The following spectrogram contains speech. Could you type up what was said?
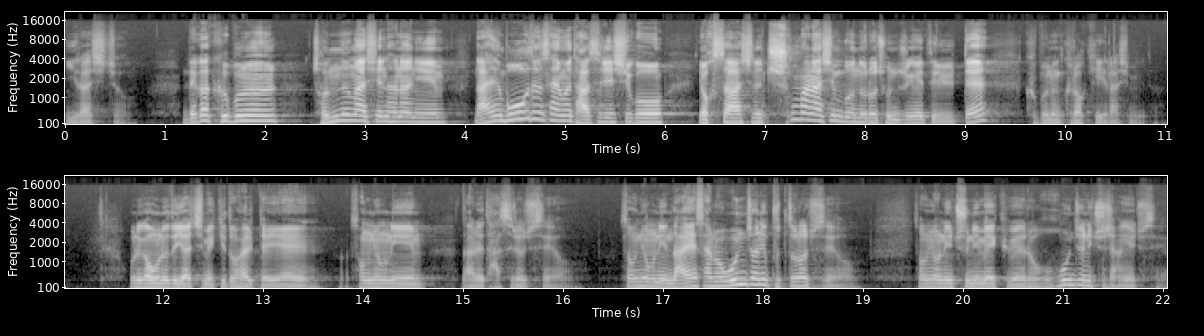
일하시죠. 내가 그분을 전능하신 하나님, 나의 모든 삶을 다스리시고 역사하시는 충만하신 분으로 존중해 드릴 때 그분은 그렇게 일하십니다. 우리가 오늘도 이 아침에 기도할 때에 성령님 나를 다스려 주세요. 성령님 나의 삶을 온전히 붙들어 주세요. 성령님 주님의 교회를 온전히 주장해 주세요.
